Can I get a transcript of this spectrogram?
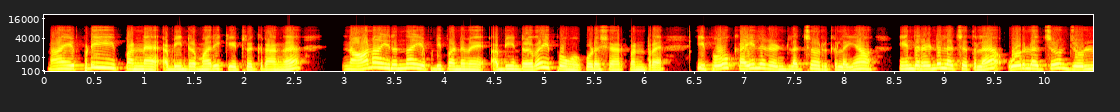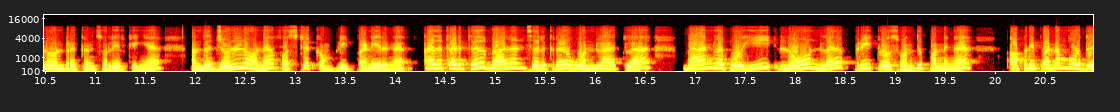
நான் எப்படி பண்ணேன் அப்படின்ற மாதிரி கேட்டிருக்கிறாங்க. நானா இருந்தா எப்படி பண்ணுவேன் அப்படின்றத இப்போ உங்க கூட ஷேர் பண்றேன். இப்போ கையில ரெண்டு லட்சம் இருக்கு இல்லையா? இந்த ரெண்டு லட்சத்துல ஒரு லட்சம் ஜொல் லோன் இருக்குன்னு சொல்லியிருக்கீங்க. அந்த ஜொல் லோனை ஃபர்ஸ்ட் கம்ப்ளீட் பண்ணிருங்க. அதுக்கடுத்து பேலன்ஸ் இருக்கிற ஒன் லேக்ல பேங்க்ல போய் லோன்ல ப்ரீ க்ளோஸ் வந்து பண்ணுங்க. அப்படி பண்ணும்போது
